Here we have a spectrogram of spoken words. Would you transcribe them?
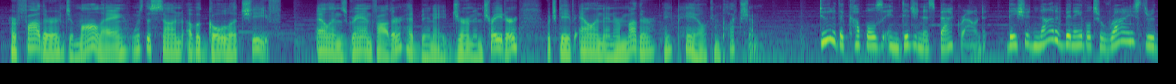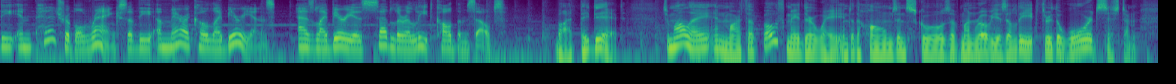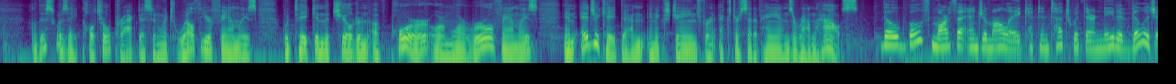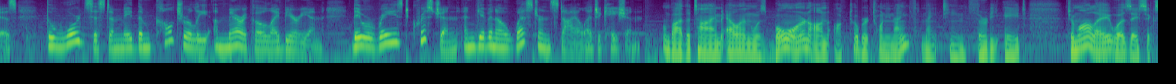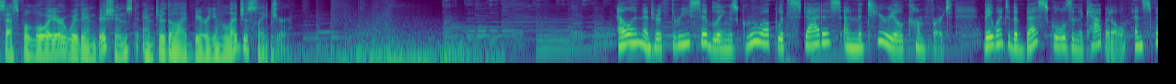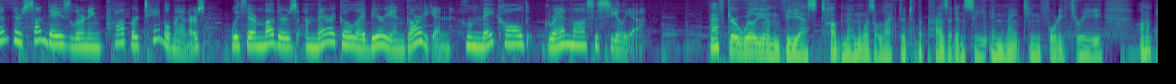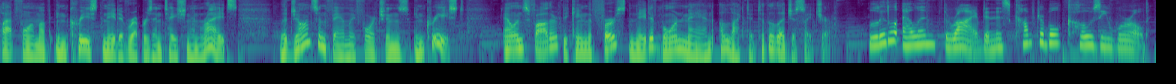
Her father, Jahmale, was the son of a Gola chief. Ellen's grandfather had been a German trader, which gave Ellen and her mother a pale complexion. Due to the couple's indigenous background, they should not have been able to rise through the impenetrable ranks of the Americo Liberians, as Liberia's settler elite called themselves. But they did. Jahmale and Martha both made their way into the homes and schools of Monrovia's elite through the ward system. Now, this was a cultural practice in which wealthier families would take in the children of poorer or more rural families and educate them in exchange for an extra set of hands around the house. Though both Martha and Jahmale kept in touch with their native villages, the ward system made them culturally Americo Liberian. They were raised Christian and given a Western style education. By the time Ellen was born on October 29, 1938, Jahmale was a successful lawyer with ambitions to enter the Liberian legislature. Ellen and her three siblings grew up with status and material comfort. They went to the best schools in the capital and spent their Sundays learning proper table manners with their mother's Americo Liberian guardian, whom they called Grandma Cecilia. After William V.S. Tubman was elected to the presidency in 1943 on a platform of increased Native representation and rights, the Johnson family fortunes increased Ellen's father became the first native born man elected to the legislature. Little Ellen thrived in this comfortable, cozy world.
